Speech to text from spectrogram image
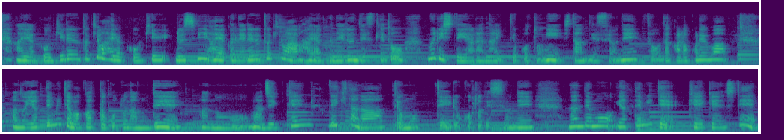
早く起きれる時は早く起きるし早く寝れる時は早く寝るんですけど無理してやらないっていうことにしたんですよね。そうだからこれはあのやってみて分かったことなのであの、まあ、実験できたなって思っていることですよね。何でもやってみて経験して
